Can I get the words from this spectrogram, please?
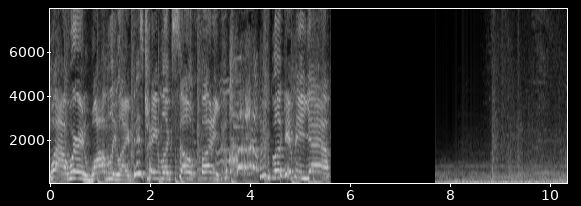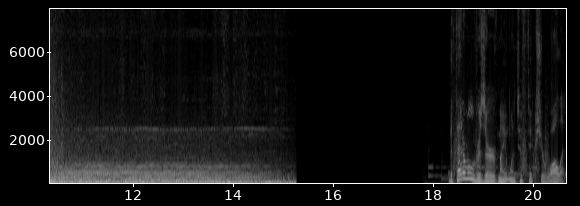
Wow, we're in wobbly life. This game looks so funny. Look at me, yeah. The Federal Reserve might want to fix your wallet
